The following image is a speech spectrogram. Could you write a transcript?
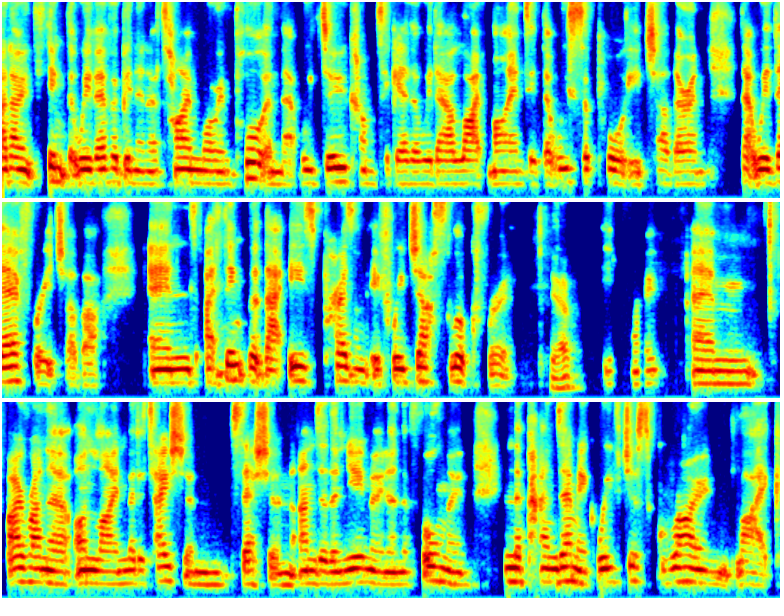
I don't think that we've ever been in a time more important that we do come together with our like minded, that we support each other and that we're there for each other. And I think that that is present if we just look for it. Yeah. You know, um, I run an online meditation session under the new moon and the full moon. In the pandemic, we've just grown like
